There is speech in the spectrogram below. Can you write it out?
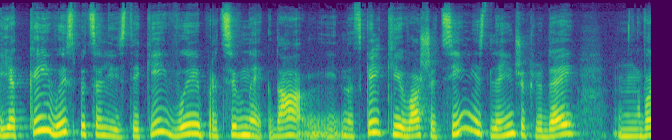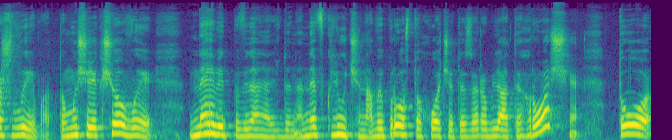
який ви спеціаліст, який ви працівник, да? наскільки ваша цінність для інших людей важлива. Тому що якщо ви не відповідальна людина, не включена, ви просто хочете заробляти гроші, то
